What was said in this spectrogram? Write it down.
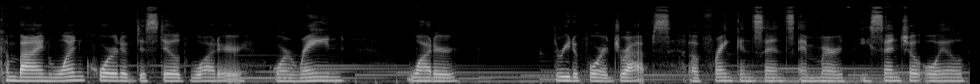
Combine one quart of distilled water or rain water, three to four drops of frankincense and myrrh, essential oil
